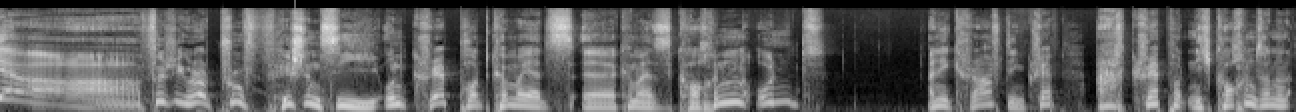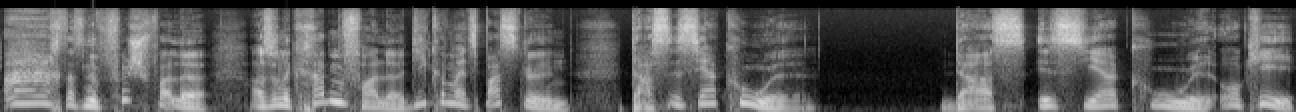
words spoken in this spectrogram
Ja, Fishing Rod Proficiency und Crab Pot können wir jetzt, äh, können wir jetzt kochen und Ah ne, Crafting, Crab. Ach, Crabpot nicht kochen, sondern ach, das ist eine Fischfalle. Also eine Krabbenfalle. Die können wir jetzt basteln. Das ist ja cool. Das ist ja cool. Okay.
